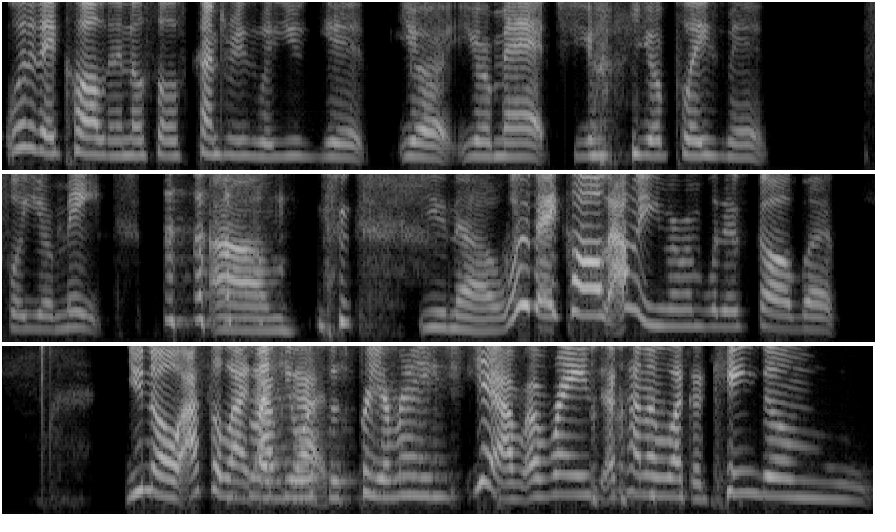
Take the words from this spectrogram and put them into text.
what do they call it in those, those countries where you get your your match, your your placement for your mate. um, you know, what they called? I don't even remember what it's called, but you know, I feel like, like I've yours got, was prearranged. Yeah, arranged. I kind of like a kingdom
